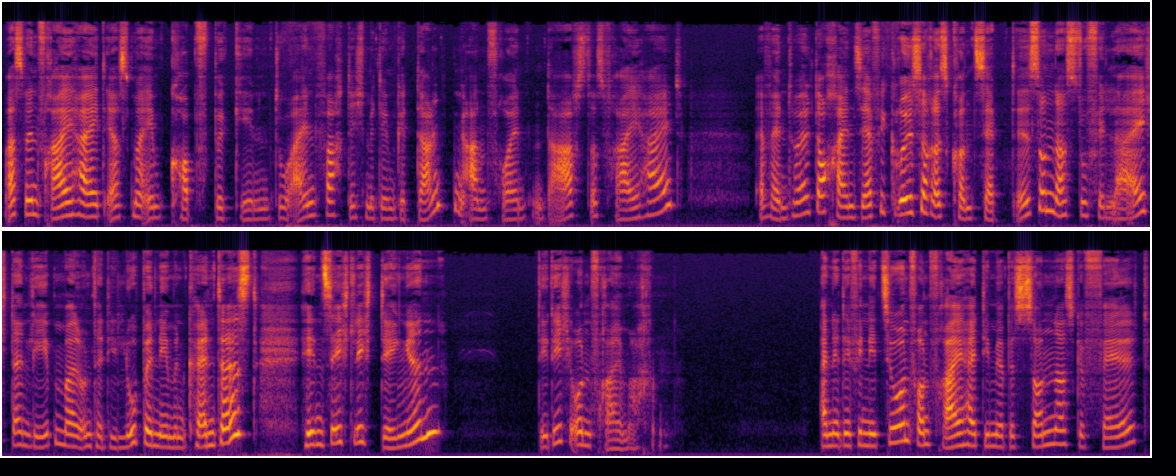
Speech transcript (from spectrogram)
Was, wenn Freiheit erstmal im Kopf beginnt? Du einfach dich mit dem Gedanken anfreunden darfst, dass Freiheit eventuell doch ein sehr viel größeres Konzept ist und dass du vielleicht dein Leben mal unter die Lupe nehmen könntest hinsichtlich Dingen, die dich unfrei machen. Eine Definition von Freiheit, die mir besonders gefällt,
